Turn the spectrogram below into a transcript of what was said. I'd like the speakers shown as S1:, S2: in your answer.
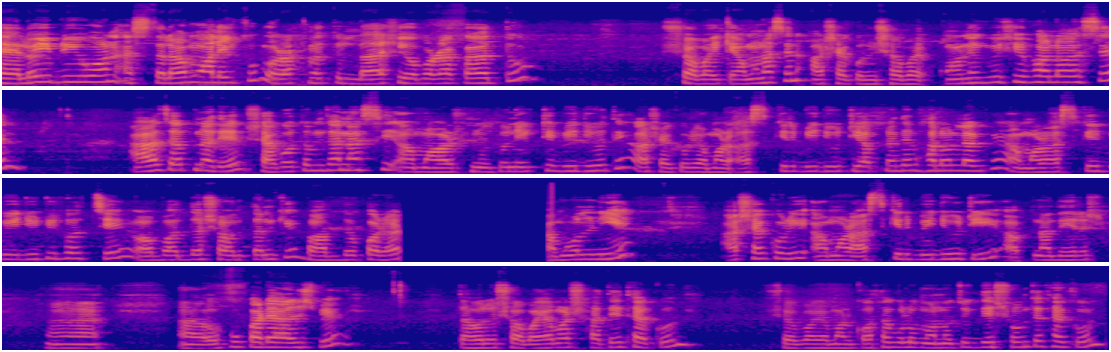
S1: Hello everyone, আসসালামু আলাইকুম ওরহমতুল্লাহি ওবরাকাতু। সবাই কেমন আছেন? আশা করি সবাই অনেক বেশি ভালো আছেন। আজ আপনাদের স্বাগতম জানাচ্ছি আমার নতুন একটি ভিডিওতে। আশা করি আমার আজকের ভিডিওটি আপনাদের ভালো লাগবে। আমার আজকের ভিডিওটি হচ্ছে অবাধ্য সন্তানকে বাধ্য করার আমল নিয়ে। আশা করি আমার আজকের ভিডিওটি আপনাদের উপকারে আসবে। তাহলে সবাই আমার সাথে থাকুন। সবাই আমার কথাগুলো মনোযোগ দিয়ে শুনতে থাকুন।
